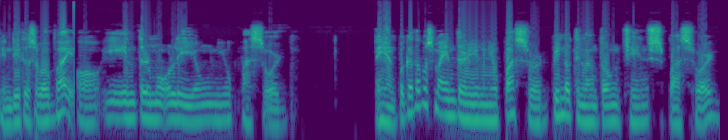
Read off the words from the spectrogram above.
Then dito sa baba, o i-enter mo uli yung new password. Ayan, pagkatapos ma-enter yung new password, pinutin lang tong change password.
